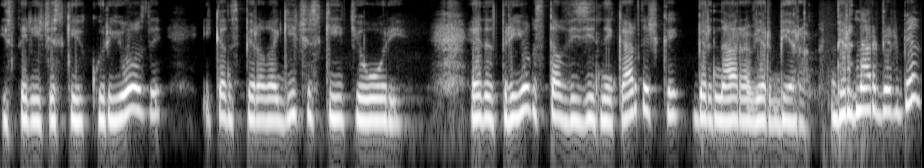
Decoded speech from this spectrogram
исторические курьезы и конспирологические теории. Этот прием стал визитной карточкой Бернара Вербера. Бернар Вербер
